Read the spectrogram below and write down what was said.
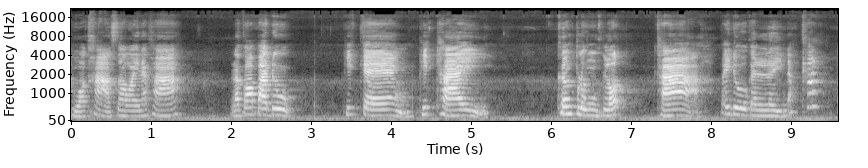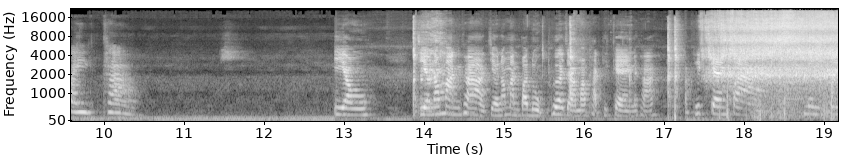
หัวข่าซอยนะคะ แล้วก็ปลาดุกพริกแกงพริกไทย เครื่องปรุงรสค่ะ ไปดูกันเลยนะคะ ไปค่ะ เจียว เจียวน้ำมันค่ะ เจียวน้ำมันปลาดุกเพื่อจะมาผัดพริกแกงนะคะพริกแกงค่ะหนึ่งขี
